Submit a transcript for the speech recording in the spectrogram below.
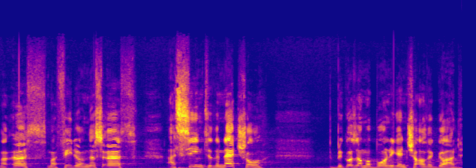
My earth, my feet are on this earth. I see into the natural. But because I'm a born again child of God,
